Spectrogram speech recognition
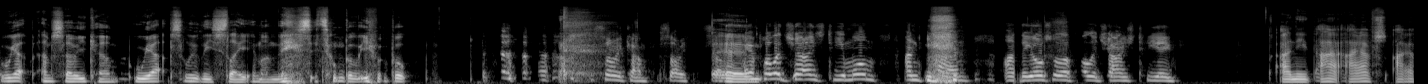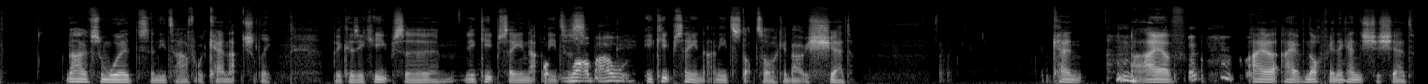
we ab- I'm sorry, Cam. We absolutely slate him on this. It's unbelievable. Sorry, Cam. Sorry. Sorry. I Um, apologise to your mum and Ken, and I also apologise to you. I need. I, I have. I have. I have some words I need to have with Ken actually, because he keeps. Um, he keeps saying that I need to. What about? He keeps saying that I need to stop talking about his shed. Ken, I have. I I have nothing against your shed,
